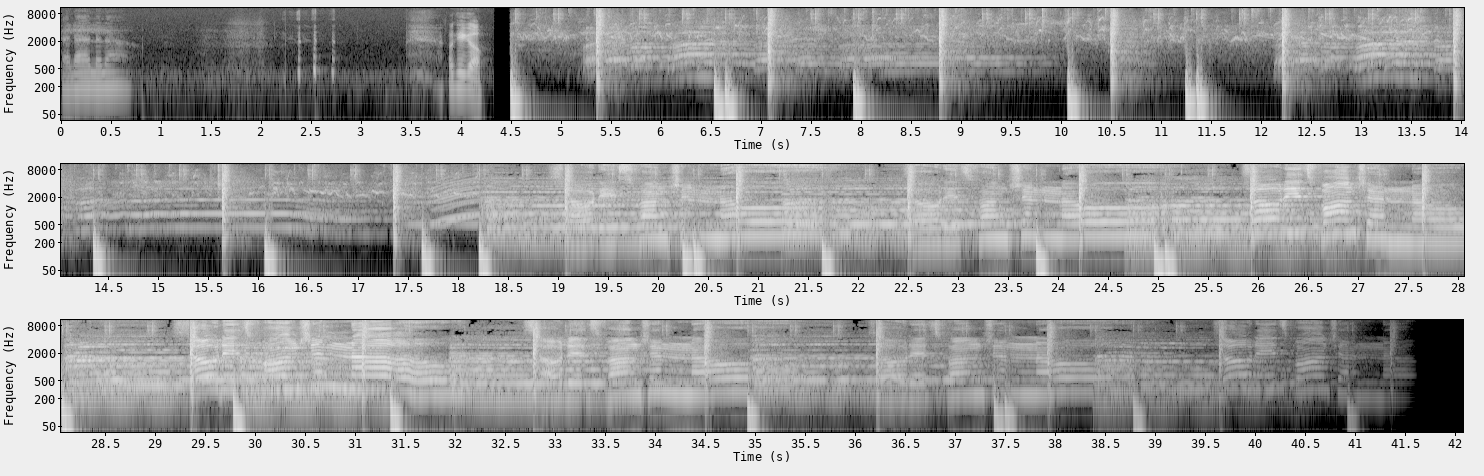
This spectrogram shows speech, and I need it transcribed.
La la la la. okay, go. So dysfunctional, so dysfunctional, so dysfunctional,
